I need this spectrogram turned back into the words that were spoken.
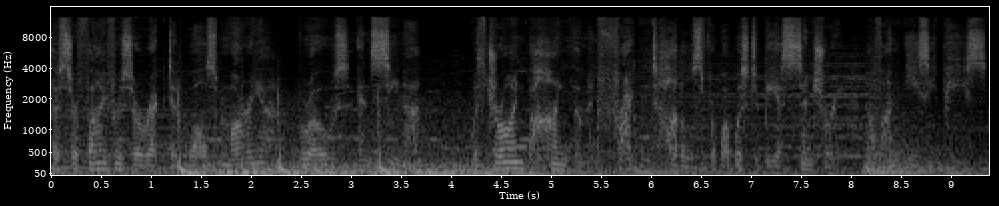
The survivors erected walls Maria, Rose, and Sina, withdrawing behind them in frightened huddles for what was to be a century of uneasy peace.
